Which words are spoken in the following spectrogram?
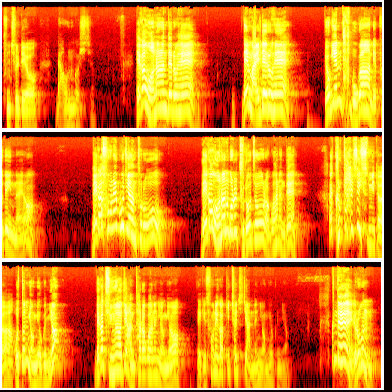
분출되어 나오는 것이죠. 내가 원하는 대로 해. 내 말대로 해. 여기에는 다 뭐가 내포되어 있나요? 내가 손해보지 않도록 내가 원하는 것을 들어줘라고 하는데 그렇게 할 수 있습니다. 어떤 영역은요? 내가 중요하지 않다라고 하는 영역, 내게 손해가 끼쳐지지 않는 영역은요. 근데 여러분,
